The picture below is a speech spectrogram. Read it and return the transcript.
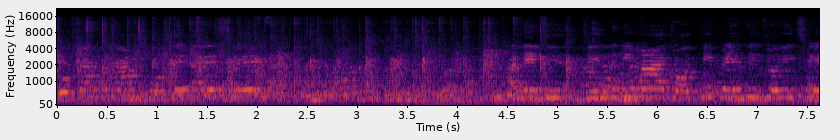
પોતાનું કામ પોતે કરે છે અને જિંદગીમાં ચોથી પેઢી જોઈ છે.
